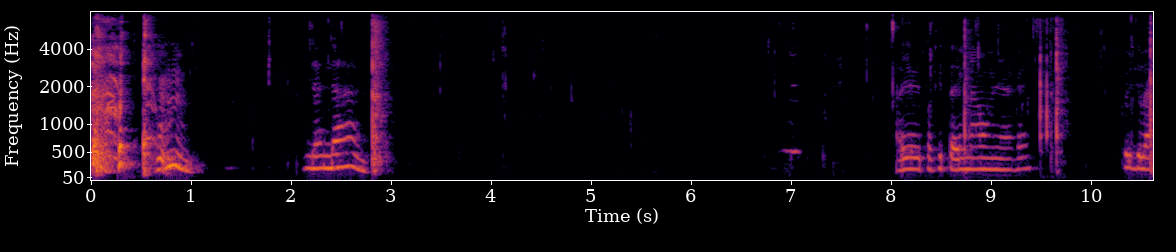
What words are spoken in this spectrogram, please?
Dandan. Ayaw ipakita yung naong niya, guys. Pwede ba?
